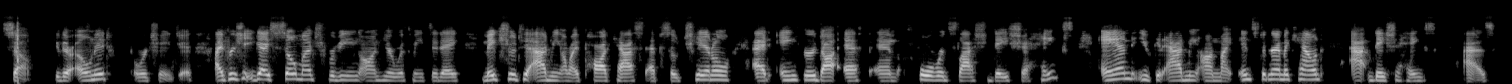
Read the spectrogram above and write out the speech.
So Either own it or change it. I appreciate you guys so much for being on here with me today. Make sure to add me on my podcast episode channel at anchor.fm forward slash Daisha Hanks. And you can add me on my Instagram account at Daisha Hanks as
